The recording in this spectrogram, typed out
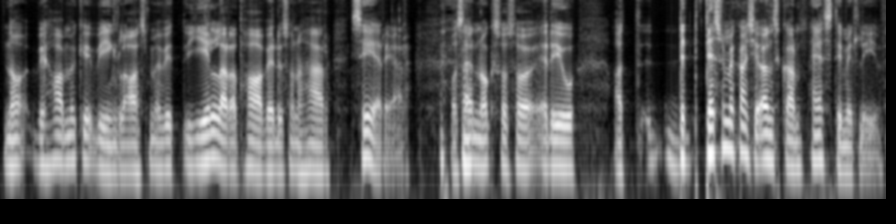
Nå, vi har mycket vinglas, men vi gillar att ha vid sådana här serier. Och sen också så är det ju att det, det som jag kanske önskar mest i mitt liv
